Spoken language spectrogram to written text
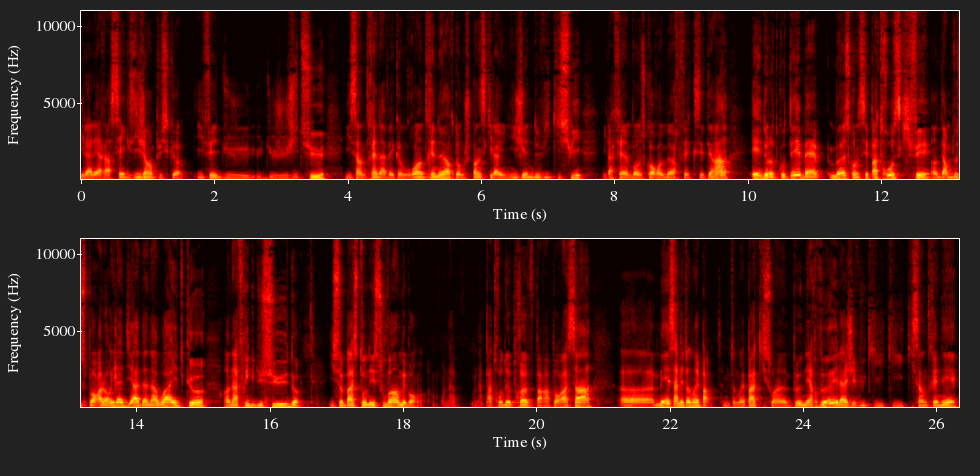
il a l'air assez exigeant puisqu'il fait du, du jiu-jitsu, il s'entraîne avec un gros entraîneur, donc je pense qu'il a une hygiène de vie qui suit, il a fait un bon score au Murph, etc. Et de l'autre côté, ben, Musk, on ne sait pas trop ce qu'il fait en termes de sport. Alors il a dit à Dana White que en Afrique du Sud, il se bastonnait souvent, mais bon, on n'a pas trop de preuves par rapport à ça. Euh, mais ça m'étonnerait pas. Ça m'étonnerait pas qu'il soit un peu nerveux. Et là, j'ai vu qu'il s'entraînait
